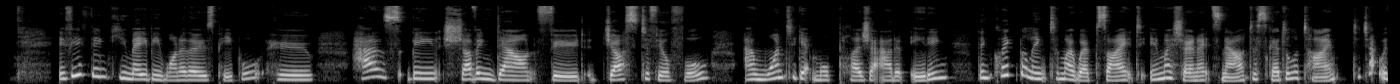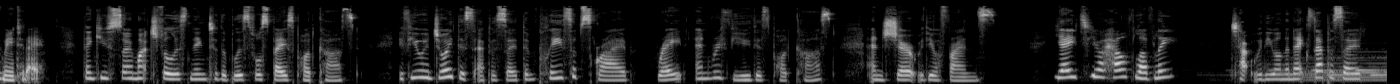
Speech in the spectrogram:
If you think you may be one of those people who has been shoving down food just to feel full and want to get more pleasure out of eating, then click the link to my website in my show notes now to schedule a time to chat with me today. Thank you so much for listening to the Blissful Space podcast. If you enjoyed this episode, then please subscribe, rate, and review this podcast and share it with your friends. Yay to your health, lovely! Chat with you on the next episode.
